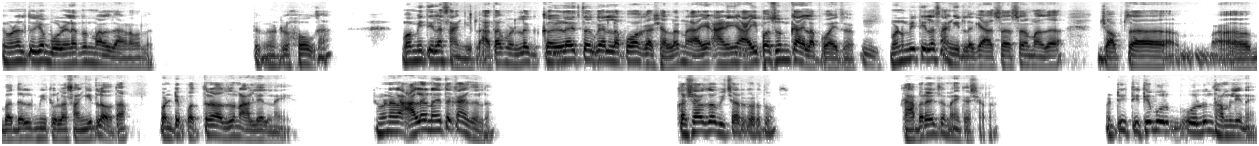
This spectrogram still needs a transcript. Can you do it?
तर म्हणाल तुझ्या बोलण्यातून मला जाणवलं. तर मी म्हटलं हो का? मग मी तिला सांगितलं. आता म्हटलं कळलंय तर काय लपवा कशाला ना? आई आणि आईपासून काय लपवायचं. म्हणून मी तिला सांगितलं की असं असं माझा जॉबचा बदल मी तुला सांगितला होता पण ते पत्र अजून आलेलं नाही. ती म्हणाला आलं नाही तर काय झालं? कशाचा विचार करतो घाबरायचं नाही कशाला? पण ती तिथे बोल बोलून थांबली नाही.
